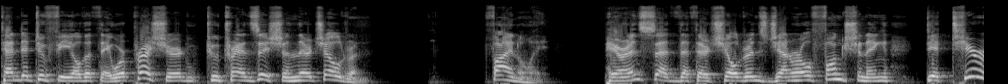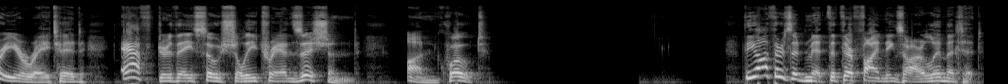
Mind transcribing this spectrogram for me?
tended to feel that they were pressured to transition their children. Finally, parents said that their children's general functioning deteriorated after they socially transitioned. Unquote. The authors admit that their findings are limited.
